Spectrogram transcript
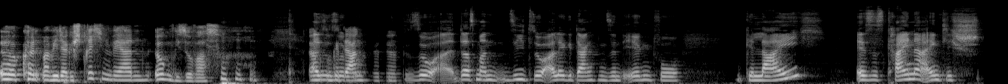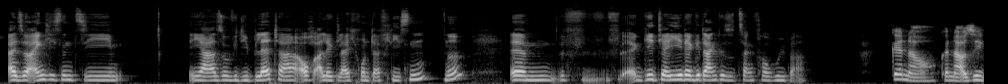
äh, könnte mal wieder gestrichen werden, irgendwie sowas. also so, Gedanke. So, dass man sieht, so alle Gedanken sind irgendwo gleich. Es ist keine eigentlich, also eigentlich sind sie ja so wie die Blätter auch alle gleich runterfließen. Ne? Ähm, geht ja jeder Gedanke sozusagen vorüber. Genau, genau. Also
